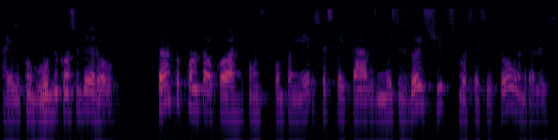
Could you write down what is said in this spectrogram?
Aí ele o Google considerou, tanto quanto ocorre com os companheiros respeitáveis nesses dois tipos que você citou, André Luiz,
